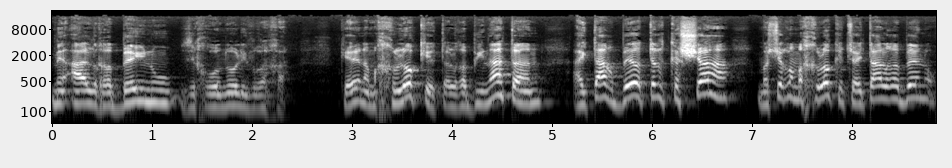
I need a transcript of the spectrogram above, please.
מעל רבינו זיכרונו לברכה. כן, המחלוקת על רבי נתן הייתה הרבה יותר קשה מאשר המחלוקת שהייתה על רבנו.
